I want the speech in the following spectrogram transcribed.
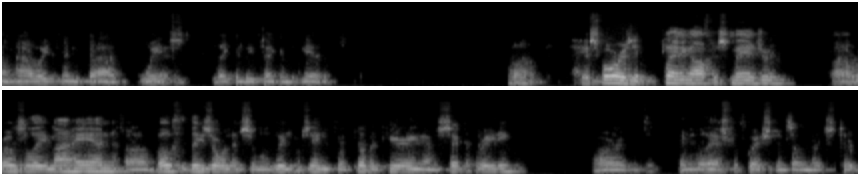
on Highway twenty-five west. They can be taken together. Uh, as far as the planning office manager, uh, Rosalie Mahan, uh, both of these ordinances will be presented for public hearing and second reading. And we'll ask for questions on those two.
